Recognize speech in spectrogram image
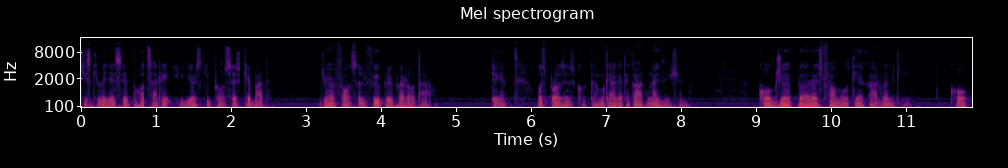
जिसकी वजह से बहुत सारे ईयर्स की प्रोसेस के बाद जो है फॉसल फ्यू प्रिपेयर होता है, ठीक है? उस प्रोसेस को हम क्या कहते हैं? कार्बनाइजेशन कोक जो है प्योरेस्ट फॉर्म होती है कार्बन की। कोक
